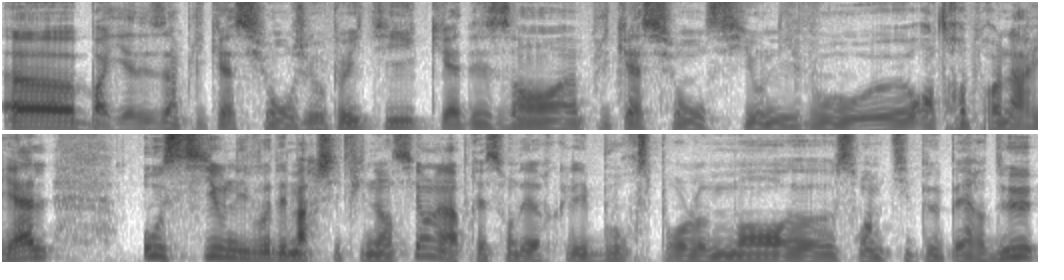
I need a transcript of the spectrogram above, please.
Euh, bah, il y a des implications géopolitiques, il y a des implications aussi au niveau euh, entrepreneurial aussi au niveau des marchés financiers. On a l'impression d'ailleurs que les bourses pour le moment euh, sont un petit peu perdues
